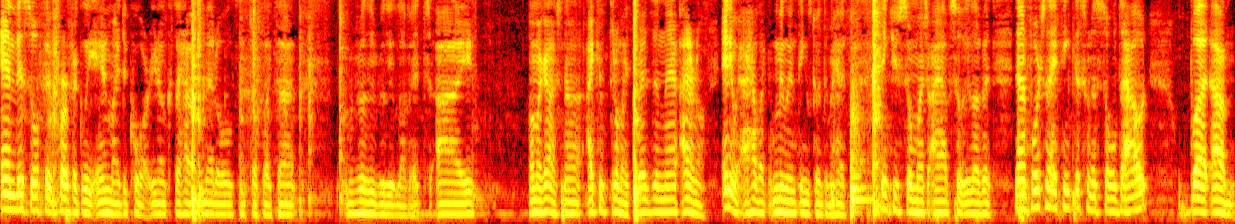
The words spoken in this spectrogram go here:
And this will fit perfectly in my decor, you know, because I have medals and stuff like that. Really, really love it. I Oh my gosh, now I could throw my threads in there. I don't know. Anyway, I have like a million things going through my head. Thank you so much. I absolutely love it. Now, unfortunately, I think this one is sold out, but um,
